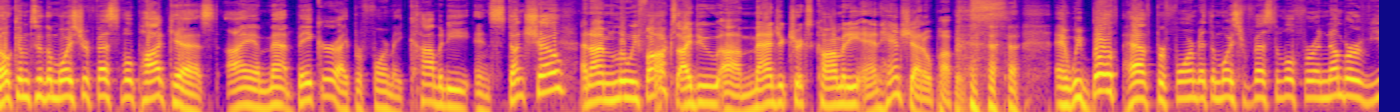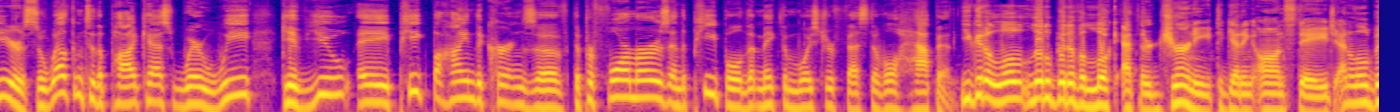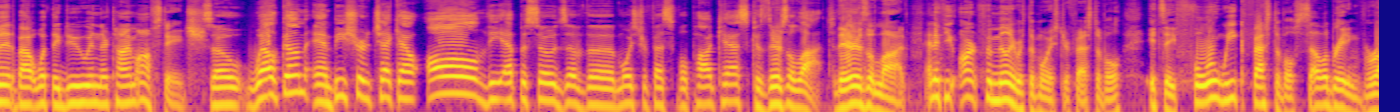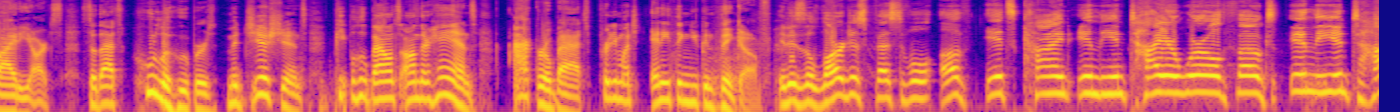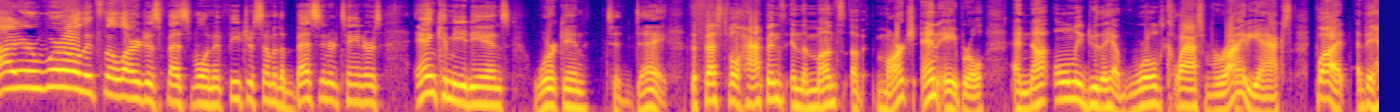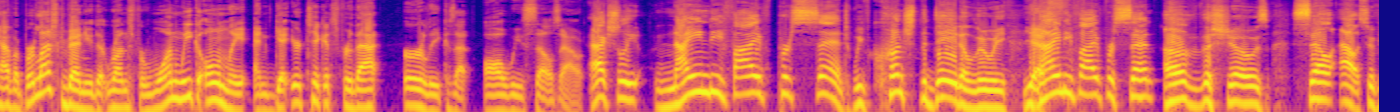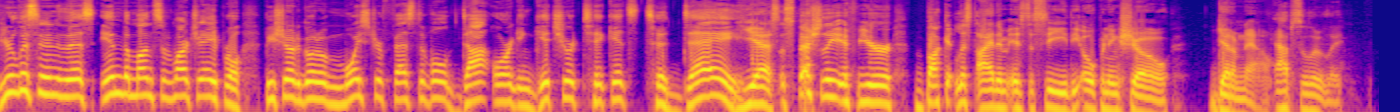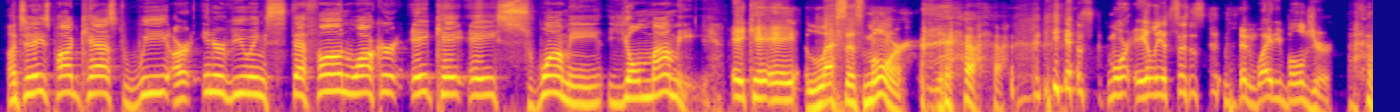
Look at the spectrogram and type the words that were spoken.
Welcome to the Moisture Festival podcast. I am Matt Baker. I perform a comedy and stunt show. And I'm Louis Fox. I do uh, magic tricks, comedy, and hand shadow puppets. and we both have performed at the Moisture Festival for a number of years. So, welcome to the podcast where we give you a peek behind the curtains of the performers and the people that make the Moisture Festival happen. you get a little, little bit of a look at their journey to getting on stage and a little bit about what they do in their time off stage. So, welcome and be sure to check out all the episodes of the Moisture Festival podcast because there's a lot. There's a lot. And if you aren't familiar with the Moisture Festival, it's a four week festival celebrating variety arts. So that's hula hoopers, magicians, people who bounce on their hands, acrobats, pretty much anything you can think of. It is the largest festival of its kind in the entire world, folks. In the entire world, it's the largest festival, and it features some of the best entertainers and comedians working today. The festival happens in the months of March and April, and not only do they have world class variety acts, but they have a burlesque venue that runs for one week only, and get your tickets for that early because that always sells out. Actually, 95%. We've crunched the data, Louis. Yes. 95% of the shows sell out. So if you're listening to this in the months of March and April, be sure to go to moisturefestival.org and get your tickets today. Yes, especially if your bucket list item is to see the opening show. Get them now. Absolutely. On today's podcast, we are interviewing Stephon Walker, aka Swami Yo Mami. AKA Less S Moore. Yeah. he has more aliases than Whitey Bulger.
